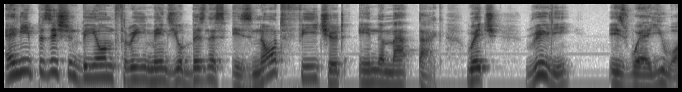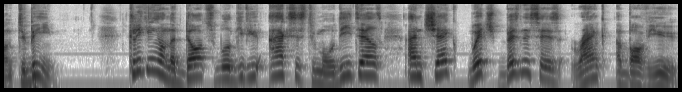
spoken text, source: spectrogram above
Any position beyond 3 means your business is not featured in the map pack, which really is where you want to be. Clicking on the dots will give you access to more details and check which businesses rank above you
